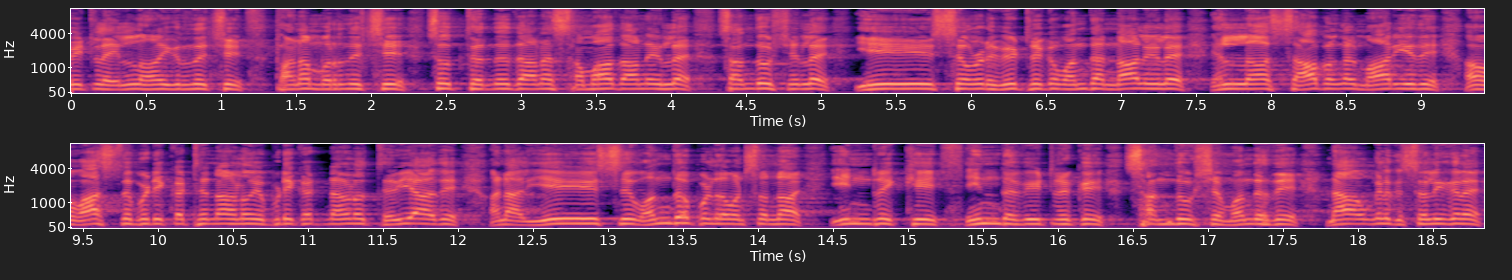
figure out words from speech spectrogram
வீட்டில் எல்லாம் இருந்துச்சு பணம் இருந்துச்சு சொத்து இருந்தது ஆனால் சமாதானம் இல்லை சந்தோஷம் இல்லை. இயேசுவோட வீட்டுக்கு வந்த நாளில் எல்லா சாபங்கள் மாறியது. அவன் வாஸ்துபடி கட்டினானோ எப்படி கட்டினானோ தெரியாது. ஆனால் இயேசு வந்த பொழுது அவன் சொன்னான் இன்றைக்கு இந்த வீட்டிற்கு சந்தோஷம் சந்தோஷம் வந்தது. நான் உங்களுக்கு சொல்லுகிறேன்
